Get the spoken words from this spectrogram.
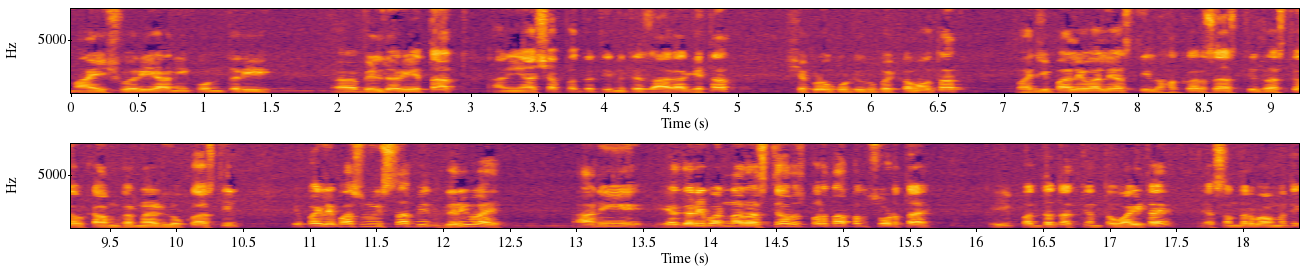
माहेश्वरी आणि कोणतरी बिल्डर येतात आणि अशा पद्धतीने ते जागा घेतात. शेकडो कोटी रुपये कमवतात. भाजीपालेवाले असतील हॉकर्स असतील रस्त्यावर काम करणारे लोक असतील हे पहिलेपासून विस्थापित गरीब आहेत आणि या गरिबांना रस्त्यावरच परत आपण सोडताय ही पद्धत अत्यंत वाईट आहे. या संदर्भामध्ये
